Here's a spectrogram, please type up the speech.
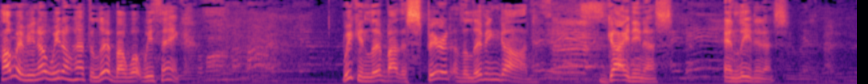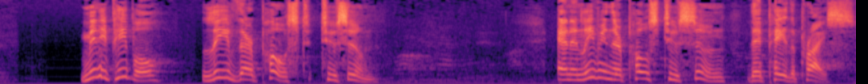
how many of you know we don't have to live by what we think? We can live by the Spirit of the living God guiding us and leading us. Many people leave their post too soon. And in leaving their post too soon, they pay the price.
